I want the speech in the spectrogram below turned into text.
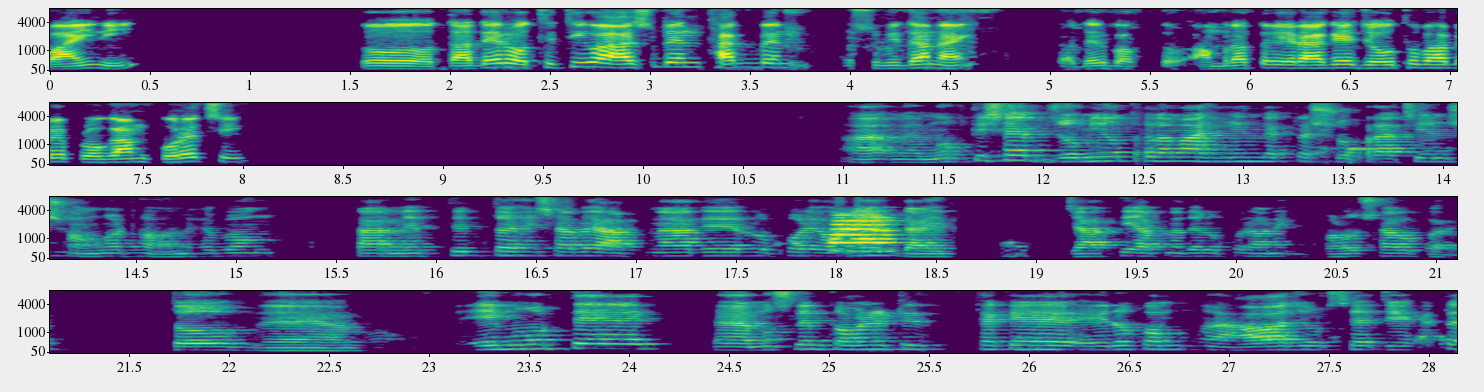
পাইনি। তো তাদের অতিথিও আসবেন, থাকবেন, অসুবিধা নাই। তাদের বক্তব্য আমরা তো এর আগে যৌথভাবে প্রোগ্রাম করেছি। মুফতি সাহেব জমিয়ত উলামা হিন্দ একটা সুপ্রাচীন সংগঠন এবং তার নেতৃত্ব হিসাবে আপনাদের উপরে অনেক দায়িত্ব। জাতি আপনাদের উপরে অনেক ভরসাও করে। তো এই মুহূর্তে মুসলিম কমিউনিটি থেকে এরকম আওয়াজ উঠছে যে একটা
